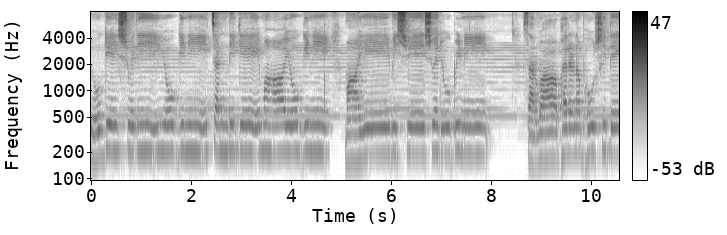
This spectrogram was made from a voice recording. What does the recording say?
യോഗേശ്വരി യോഗിനി ചണ്ഡികേ മഹായോഗിനി മായേ വിശ്വേശ്വരൂപിണി. സർവാഭരണഭൂഷിതേ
